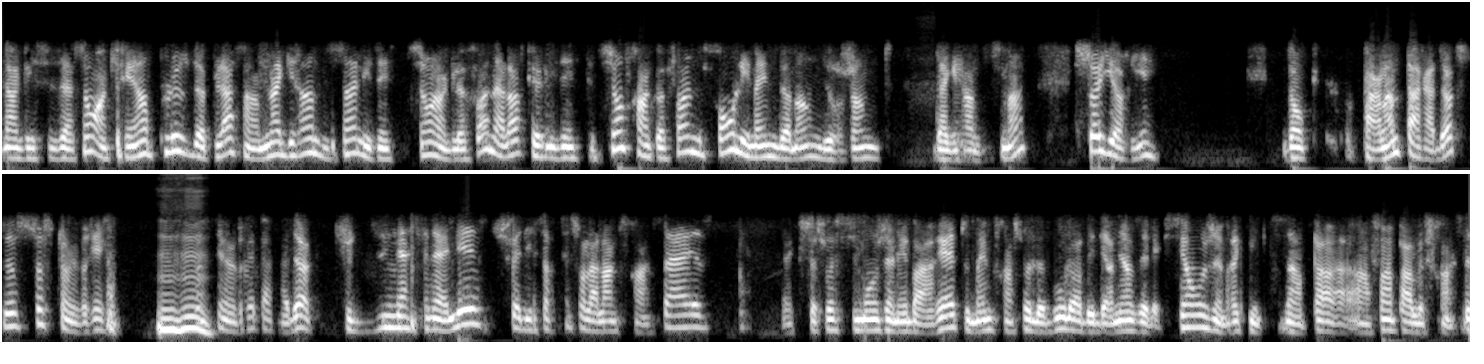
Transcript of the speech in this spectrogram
l'anglicisation en créant plus de places, en agrandissant les institutions anglophones, alors que les institutions francophones font les mêmes demandes urgentes d'agrandissement. Ça, il n'y a rien. Donc, parlant de paradoxe, là, ça, c'est un vrai. Mm-hmm. c'est un vrai paradoxe. Tu te dis nationaliste, tu fais des sorties sur la langue française, euh, que ce soit Simon Genet Barrette ou même François Legault lors des dernières élections. J'aimerais que mes petits-enfants parlent français,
